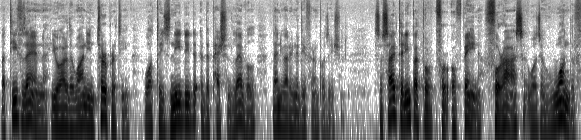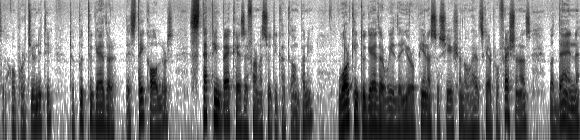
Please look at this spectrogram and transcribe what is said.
But if then you are the one interpreting what is needed at the patient level, then you are in a different position. Societal impact for, for, of pain for us was a wonderful opportunity to put together the stakeholders, stepping back as a pharmaceutical company, working together with the European Association of Healthcare Professionals, but then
